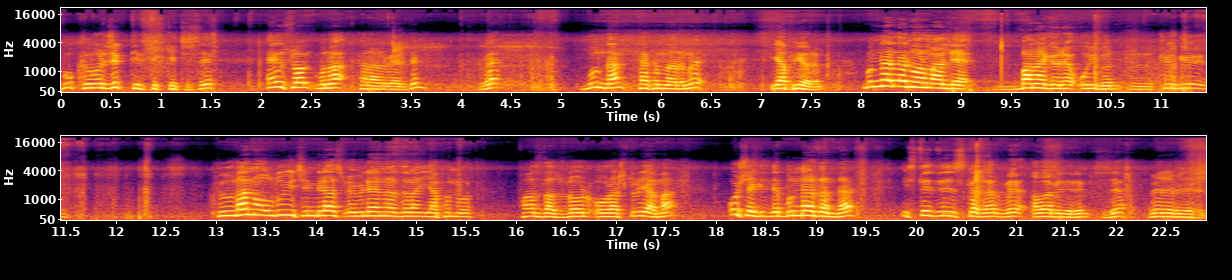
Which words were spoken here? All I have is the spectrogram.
Bu kıvırcık tiftik geçisi. En son buna karar verdim. Ve bundan takımlarımı yapıyorum. Bunlar da normalde bana göre uygun. Çünkü kıldan olduğu için biraz öbürlerine nazaran yapımı fazla zor uğraştırıyor ama o şekilde bunlardan da istediğiniz kadar ve alabilirim size verebilirim.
